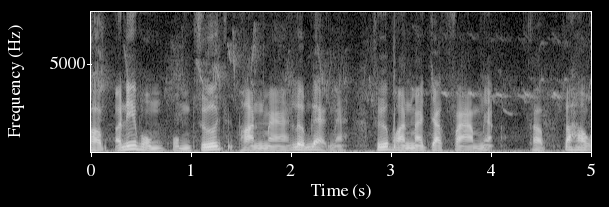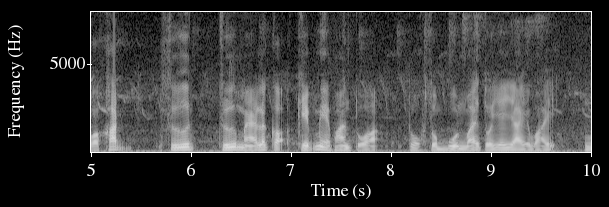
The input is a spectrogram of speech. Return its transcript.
ครับ อันนี้ผมผมซื้อพันธุ์มาเริ่มแรกนะซื้อพันธุ์มาจากฟาร์มเนี่ย ครับ แล้วเราก็คัดซื้อซื้อมาแล้วก็เก็บแม่พันธุ์ตัวตัวสมบูรณ์ไว้ตัวใหญ่ ๆ ไว้ อื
